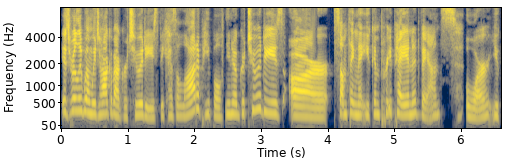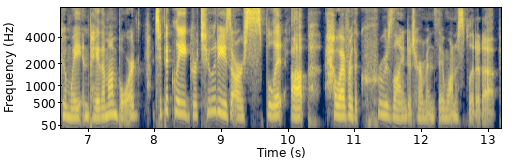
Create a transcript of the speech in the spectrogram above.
is really when we talk about gratuities because a lot of people, you know, gratuities are something that you can prepay in advance or you can wait and pay them on board. Typically, gratuities are split up however the cruise line determines they want to split it up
